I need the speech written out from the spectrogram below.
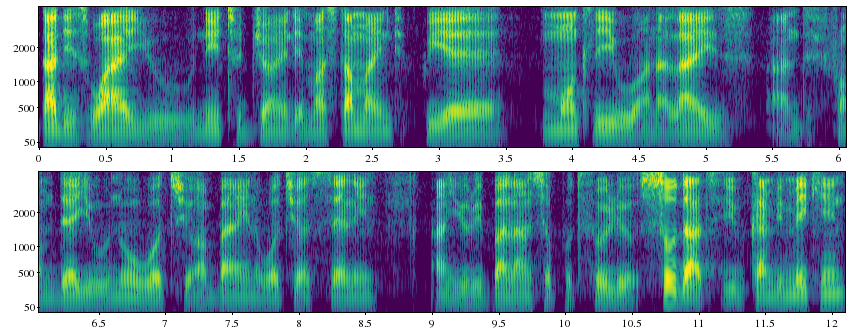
that is why you need to join a mastermind where monthly you analyze and from there you will know what you are buying what you are selling and you rebalance your portfolio so that you can be making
